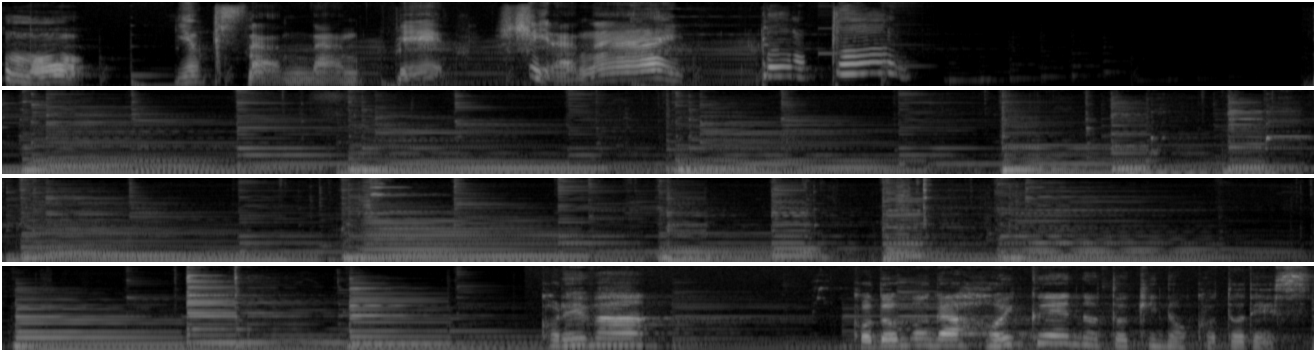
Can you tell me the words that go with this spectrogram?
だ。もうゆきさんなんて知らない。プンプこれは子供が保育園の時のことです。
